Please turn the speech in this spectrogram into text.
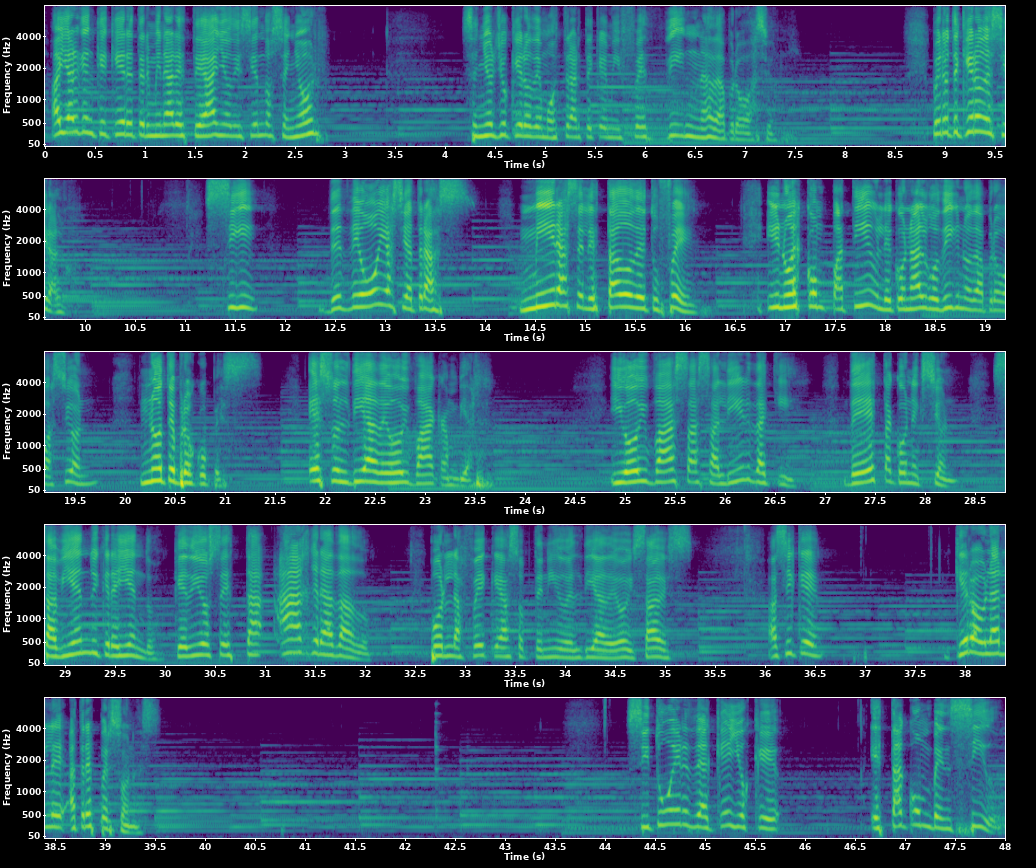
Hay alguien que quiere terminar este año diciendo, Señor, Señor, yo quiero demostrarte que mi fe es digna de aprobación. Pero te quiero decir algo. Si desde hoy hacia atrás miras el estado de tu fe y no es compatible con algo digno de aprobación, no te preocupes. Eso el día de hoy va a cambiar. Y hoy vas a salir de aquí, de esta conexión, sabiendo y creyendo que Dios está agradado por la fe que has obtenido el día de hoy, ¿sabes? Así que quiero hablarle a tres personas. Si tú eres de aquellos que está convencido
